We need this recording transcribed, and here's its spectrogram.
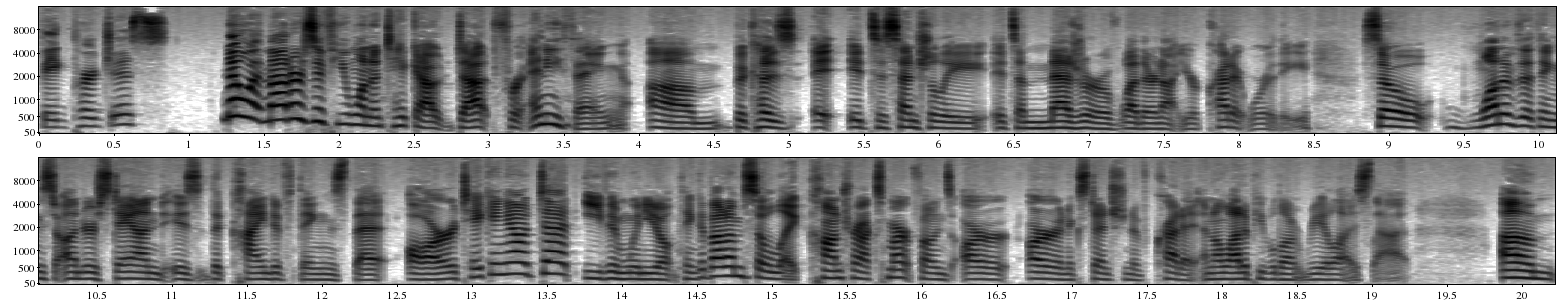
big purchase. No it matters if you want to take out debt for anything um, because it, it's essentially it's a measure of whether or not you're credit worthy so one of the things to understand is the kind of things that are taking out debt even when you don't think about them so like contract smartphones are are an extension of credit and a lot of people don't realize that um,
